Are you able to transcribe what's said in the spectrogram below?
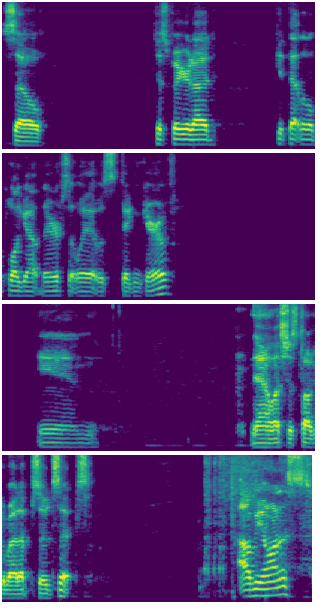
So just figured I'd get that little plug out there so that way it was taken care of. And now let's just talk about episode six. I'll be honest,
